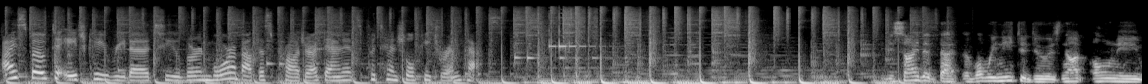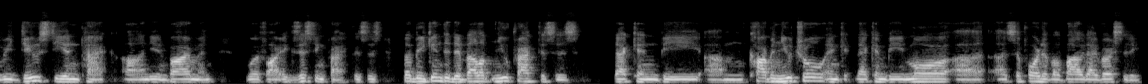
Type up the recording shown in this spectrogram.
I spoke to HK Rita to learn more about this project and its potential future impacts. Decided that what we need to do is not only reduce the impact on the environment with our existing practices, but begin to develop new practices that can be um, carbon neutral and that can be more uh, uh, supportive of biodiversity.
